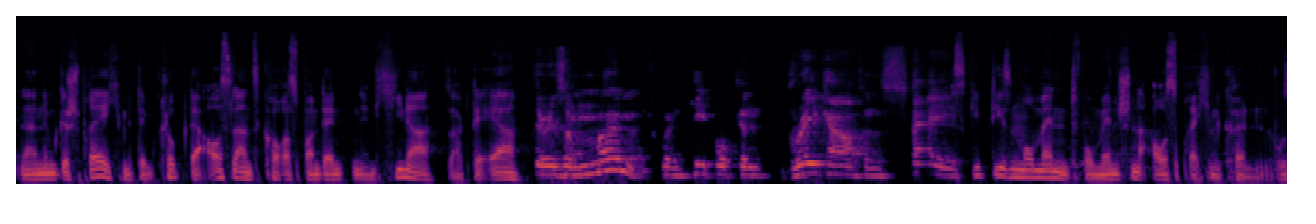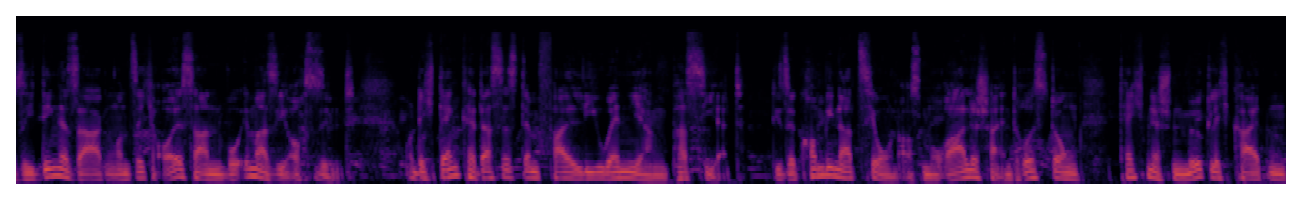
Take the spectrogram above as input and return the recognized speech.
In einem Gespräch mit dem Club der Auslandskorrespondenten in China sagte er, es gibt diesen Moment, wo Menschen ausbrechen können, wo sie Dinge sagen und sich äußern, wo immer sie auch sind. Und ich denke, das ist im Fall Li Wenyang passiert. Diese Kombination aus moralischer Entrüstung, technischen Möglichkeiten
